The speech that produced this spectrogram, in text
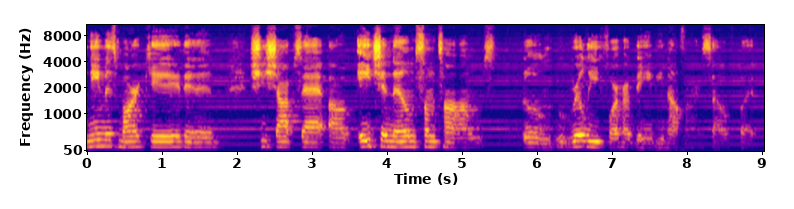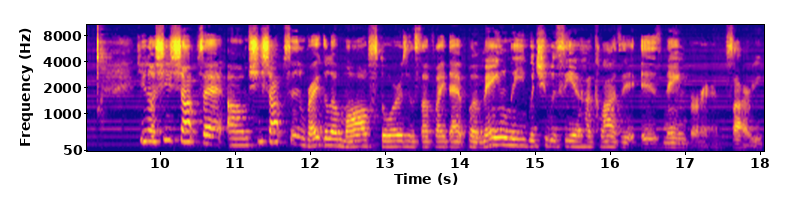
Neiman's Market and she shops at um, H&M sometimes um, really for her baby, not for herself. But you know, she shops at um, she shops in regular mall stores and stuff like that. But mainly, what you would see in her closet is name brand. Sorry,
